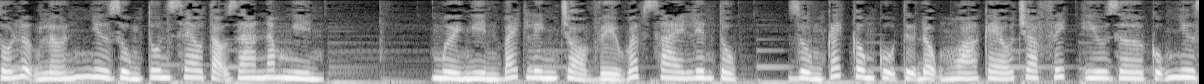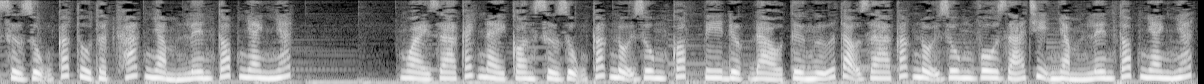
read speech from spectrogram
số lượng lớn như dùng tool SEO tạo ra 5.000, 10.000 backlink trở về website liên tục, dùng cách công cụ tự động hóa kéo traffic user cũng như sử dụng các thủ thuật khác nhằm lên top nhanh nhất. Ngoài ra cách này còn sử dụng các nội dung copy được đảo từ ngữ tạo ra các nội dung vô giá trị nhằm lên top nhanh nhất.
